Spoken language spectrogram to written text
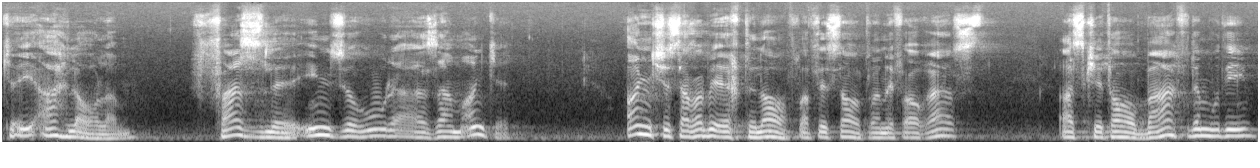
که ای اهل عالم فضل این ظهور اعظم آنکه آنچه سبب اختلاف و فساد و نفاق است از کتاب محو نمودیم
